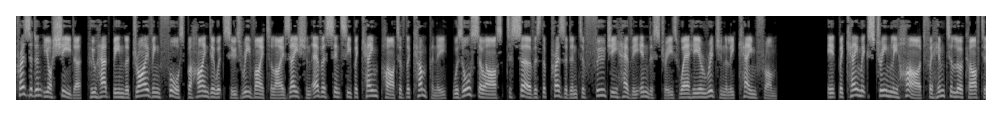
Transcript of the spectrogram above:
President Yoshida, who had been the driving force behind Iwatsu's revitalization ever since he became part of the company, was also asked to serve as the president of Fuji Heavy Industries where he originally came from. It became extremely hard for him to look after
